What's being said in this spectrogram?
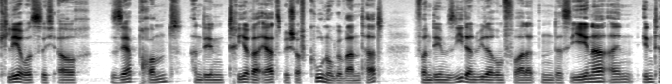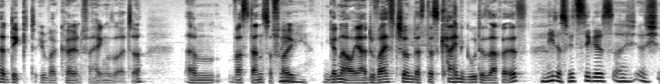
Klerus sich auch sehr prompt an den Trierer Erzbischof Kuno gewandt hat von dem sie dann wiederum forderten, dass jener ein Interdikt über Köln verhängen sollte. Ähm, was dann zur Folge. Ui. Genau, ja, du weißt schon, dass das keine gute Sache ist. Nee, das Witzige ist, äh, ich, ich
